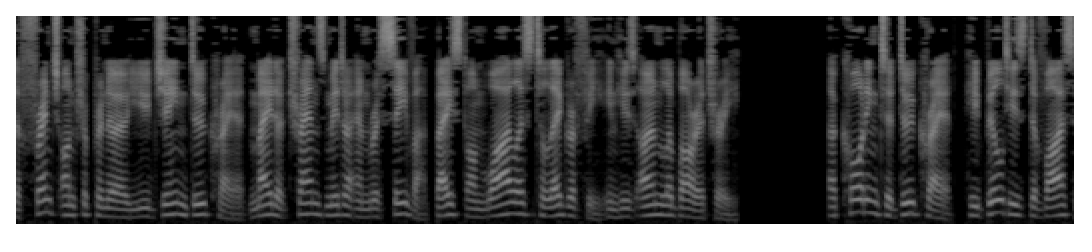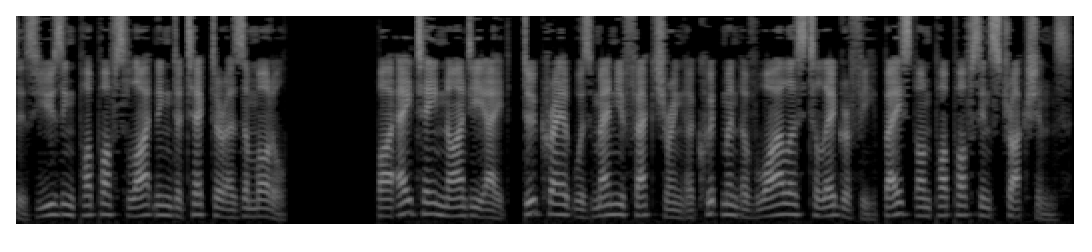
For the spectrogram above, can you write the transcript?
the French entrepreneur Eugène Ducretet made a transmitter and receiver based on wireless telegraphy in his own laboratory. According to Ducretet, he built his devices using Popov's lightning detector as a model. By 1898, Ducretet was manufacturing equipment of wireless telegraphy based on Popoff's instructions.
